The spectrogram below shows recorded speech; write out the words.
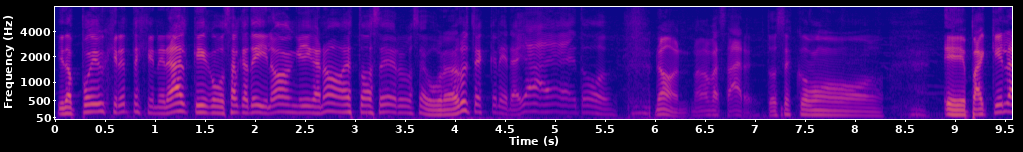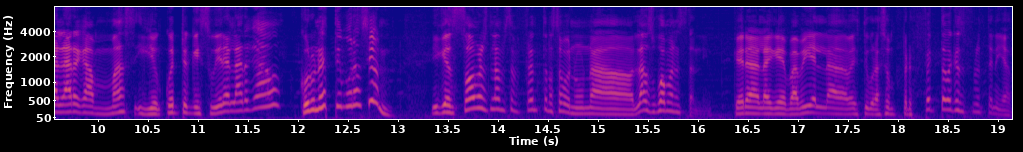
Y tampoco hay un gerente general que como salga Long y diga, no, esto va a ser, no sé, una lucha de escalera, ya, eh, todo. No, no va a pasar. Entonces como... ¿Para qué lo alargan más? Y yo encuentro que se hubiera alargado con una estipulación. Y que en SummerSlam se enfrenten, no sé, bueno, una Last Woman Standing. Que era la que para mí es la estipulación perfecta para que se enfrenten ellas.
